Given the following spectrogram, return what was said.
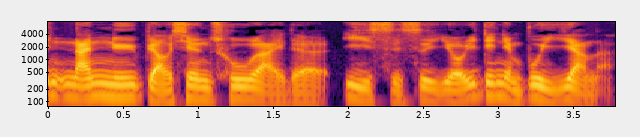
实男女表现出来的意思是有一点点不一样的。啊，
